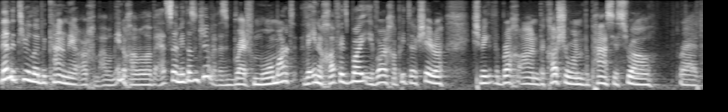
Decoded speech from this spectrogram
Then a tir became near archim. He doesn't care about this bread from Walmart. Ve'ina chafetz boy yivar chapita kshera. He should make the bracha on the kosher one, the pas yisrael bread.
